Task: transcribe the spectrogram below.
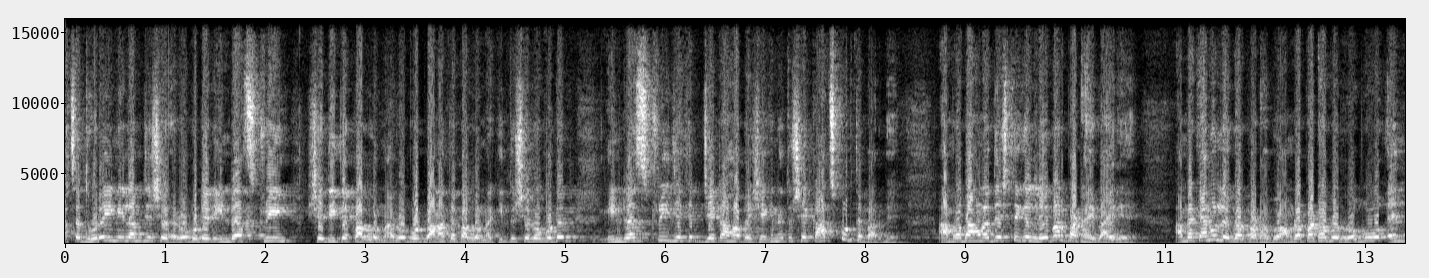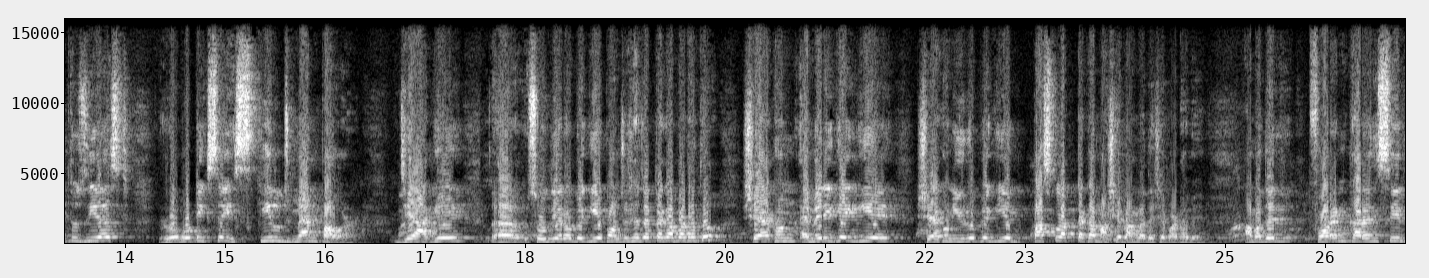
আচ্ছা ধরেই নিলাম যে সে রোবটের ইন্ডাস্ট্রি সে দিতে পারল না রোবট বানাতে পারল না কিন্তু সে রোবটের ইন্ডাস্ট্রি যেটা হবে সেখানে তো সে কাজ করতে পারবে। আমরা বাংলাদেশ থেকে লেবার পাঠাই বাইরে। আমরা কেন লেবার পাঠাবো? আমরা পাঠাবো রোবো এনথুজিয়াস্ট রোবোটিক্সে স্কিলড ম্যান পাওয়ার যে আগে সৌদি আরবে গিয়ে পঞ্চাশ হাজার টাকা পাঠাতো, সে এখন আমেরিকায় গিয়ে, সে এখন ইউরোপে গিয়ে পাঁচ লাখ টাকা মাসে বাংলাদেশে পাঠাবে। আমাদের ফরেন কারেন্সির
